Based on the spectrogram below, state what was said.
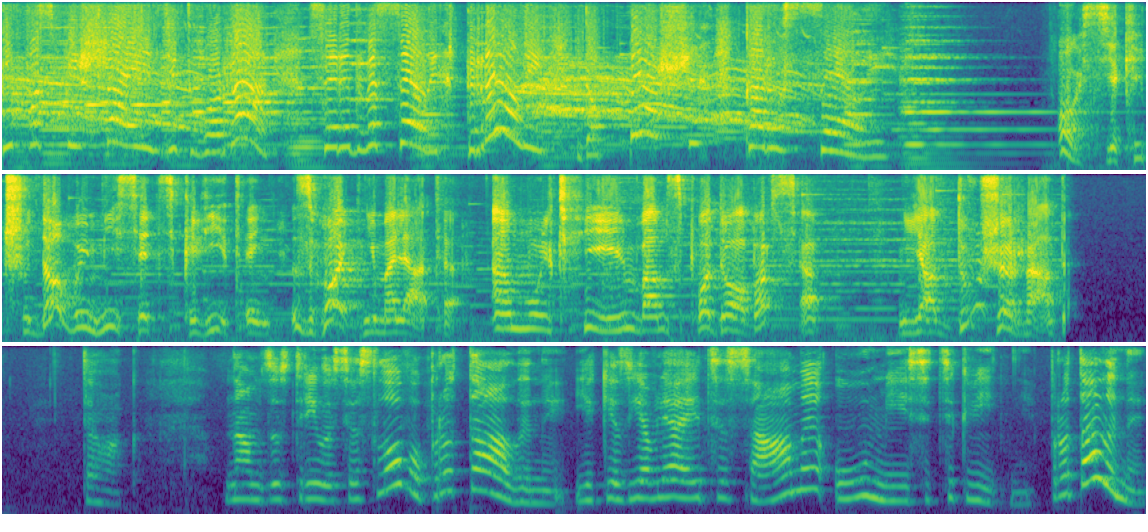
і поспішає дітвора серед веселих трелей до перших каруселей. Ось який чудовий місяць квітень. Згодні малята. А мультфільм вам сподобався? Я дуже рада. Нам зустрілося слово проталини, яке з'являється саме у місяці квітні. Проталини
